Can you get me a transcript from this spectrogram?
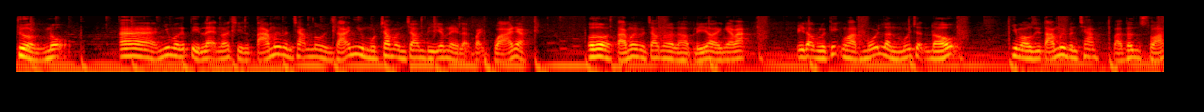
thưởng. Nộ. À nhưng mà cái tỷ lệ nó chỉ là 80% thôi, giá như 100% thì em này lại mạnh quá nhỉ. Thôi rồi, 80% thôi là hợp lý rồi anh em ạ. Bị động lực kích hoạt mỗi lần mỗi trận đấu. Khi màu dưới 80%, bản thân xóa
